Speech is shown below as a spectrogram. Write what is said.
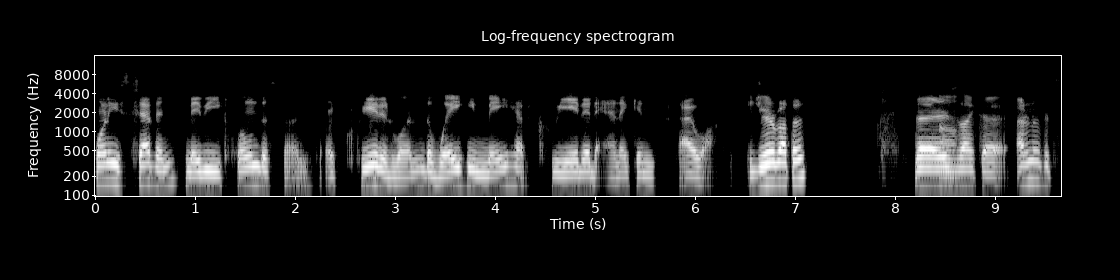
27, maybe he cloned a son or created one the way he may have created Anakin Skywalker. Did you hear about this? There's Oh. like a, I don't know if it's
